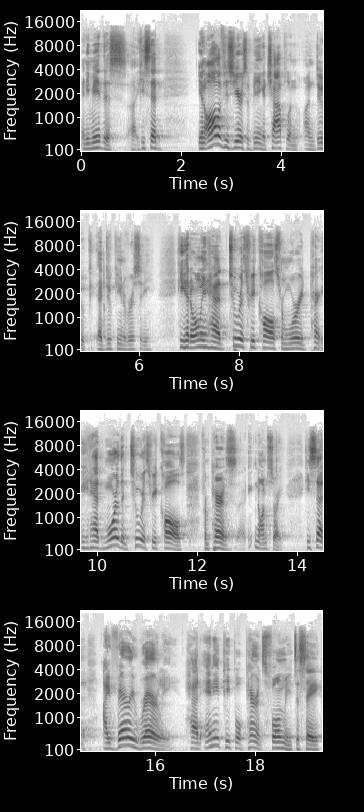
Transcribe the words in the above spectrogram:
and he made this. Uh, he said, in all of his years of being a chaplain on Duke, at Duke University, he had only had two or three calls from worried parents. He had had more than two or three calls from parents. No, I'm sorry. He said, I very rarely had any people, parents, phone me to say,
